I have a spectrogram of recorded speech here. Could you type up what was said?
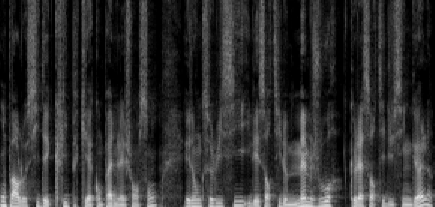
on parle aussi des clips qui accompagnent les chansons, et donc celui-ci, il est sorti le même jour que la sortie du single.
